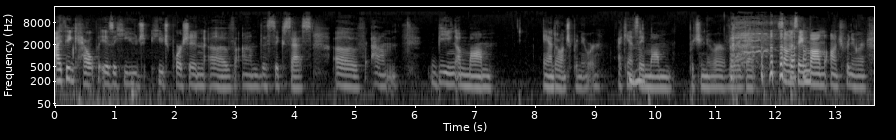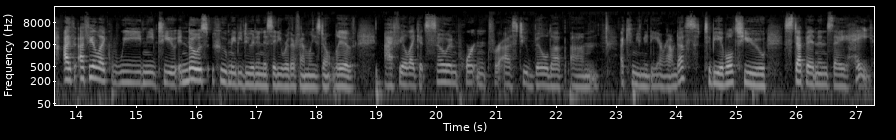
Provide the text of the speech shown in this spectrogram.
I think help is a huge, huge portion of um, the success of um, being a mom and entrepreneur. I can't say mom entrepreneur very good, so I'm gonna say mom entrepreneur. I, I feel like we need to, and those who maybe do it in a city where their families don't live, I feel like it's so important for us to build up um, a community around us to be able to step in and say, "Hey,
